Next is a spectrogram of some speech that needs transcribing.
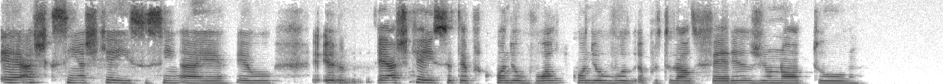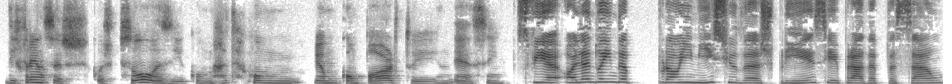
É, acho que sim, acho que é isso, sim. Ah, é. Eu, eu, eu, acho que é isso, até porque quando eu vou, quando eu vou a Portugal de férias, eu noto diferenças com as pessoas e como, até como eu me comporto e é assim. Sofia, olhando ainda para o início da experiência e para a adaptação,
